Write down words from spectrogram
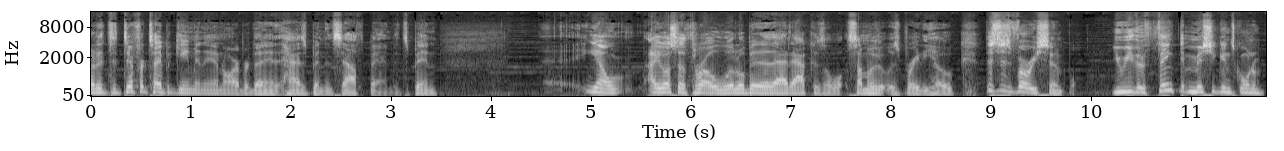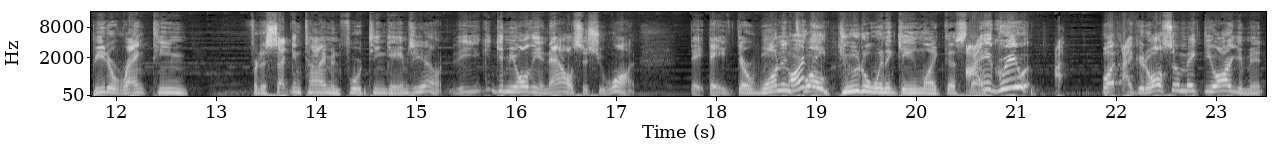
But it's a different type of game in Ann Arbor than it has been in South Bend. It's been, uh, you know, I also throw a little bit of that out because some of it was Brady Hoke. This is very simple. You either think that Michigan's going to beat a ranked team for the second time in 14 games, or you don't. You can give me all the analysis you want. They, they, they're 1 and Aren't 12. they due to win a game like this? Though? I agree with, I, but I could also make the argument.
